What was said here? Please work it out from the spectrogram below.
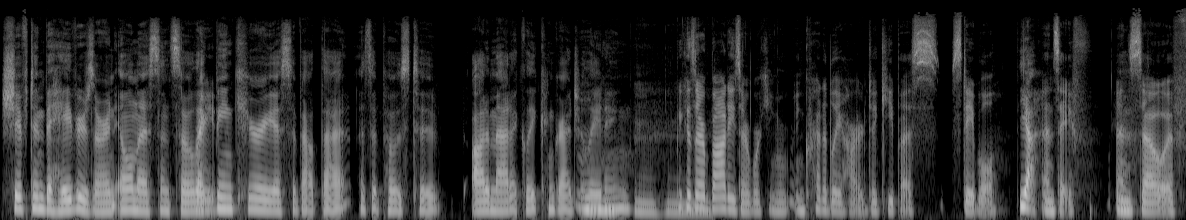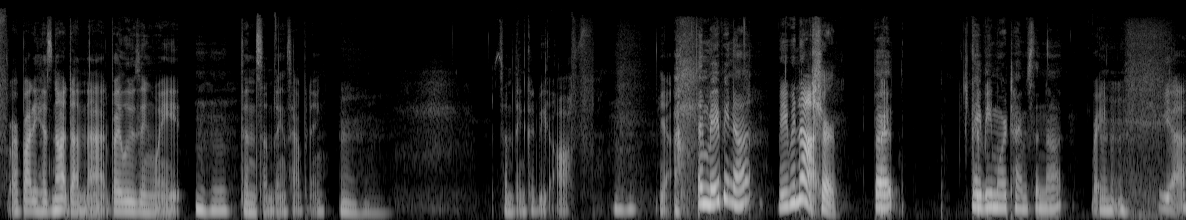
shift in behaviors or an illness, and so like Right. being curious about that as opposed to automatically congratulating. Mm-hmm. because our bodies are working incredibly hard to keep us stable Yeah. and safe. Yeah. And so if our body has not done that by losing weight, hmm then something's happening. Mm-hmm. Something could be off. Mhm. Yeah. And maybe not, Maybe not. Sure. but Could maybe be. more times than not. Right. Mhm. Yeah.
